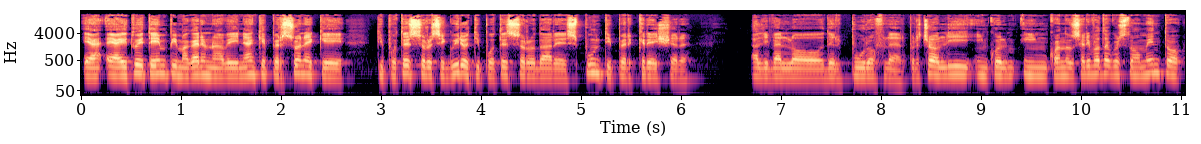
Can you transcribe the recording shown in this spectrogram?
e, e, ai tuoi tempi magari non avevi neanche persone che ti potessero seguire o ti potessero dare spunti per crescere a livello del puro flair. Perciò lì, in quel, in, quando sei arrivato a questo momento,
